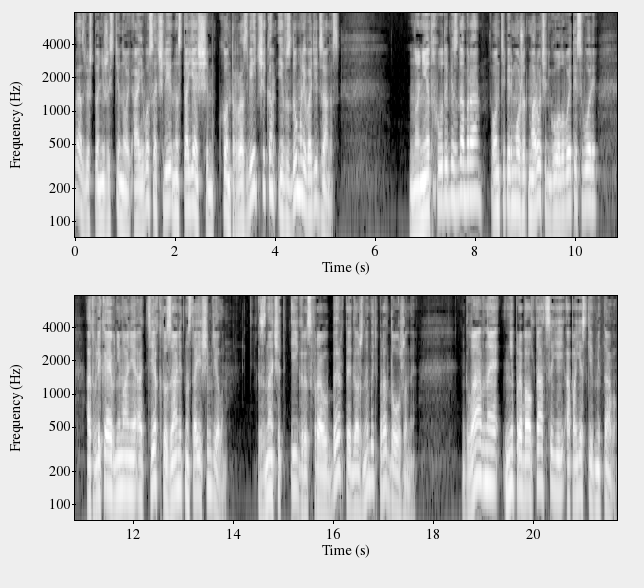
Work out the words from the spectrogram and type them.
разве что не жестяной, а его сочли настоящим контрразведчиком и вздумали водить за нос. Но нет худа без добра, он теперь может морочить голову этой своре, отвлекая внимание от тех, кто занят настоящим делом. Значит, игры с фрау Бертой должны быть продолжены. Главное — не проболтаться ей о поездке в Метаву.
